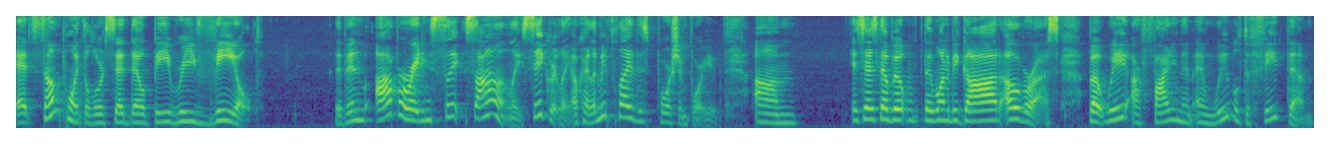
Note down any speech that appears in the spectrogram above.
at some point the Lord said they'll be revealed. They've been operating silently, secretly. Okay, let me play this portion for you. Um, it says they'll they want to be God over us, but we are fighting them, and we will defeat them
